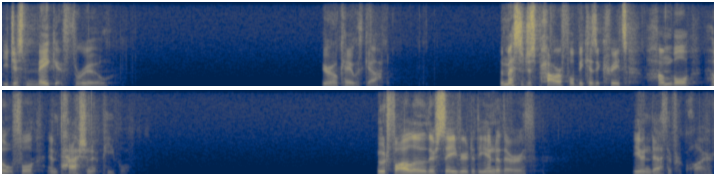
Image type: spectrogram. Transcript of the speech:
you just make it through, you're okay with God. The message is powerful because it creates humble, hopeful, and passionate people who would follow their Savior to the end of the earth, even death if required.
